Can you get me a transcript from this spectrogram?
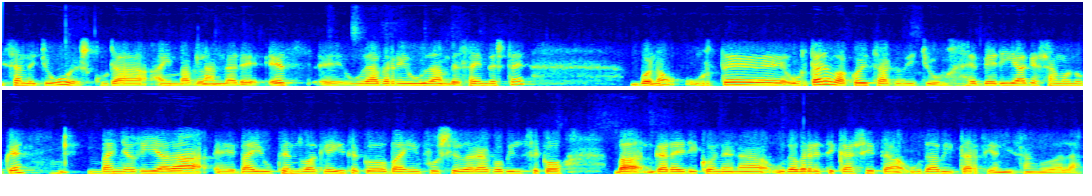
izan ditugu eskura hainbat landare. Ez e, udaberri udan bezain beste, bueno, urte, urtaro bakoitzak ditu, e, beriak esango nuke, baina egia da, e, bai ukenduak egiteko, bai infusio darako biltzeko, ba, gara onena udaberretik hasi eta uda bitartean izango dela.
